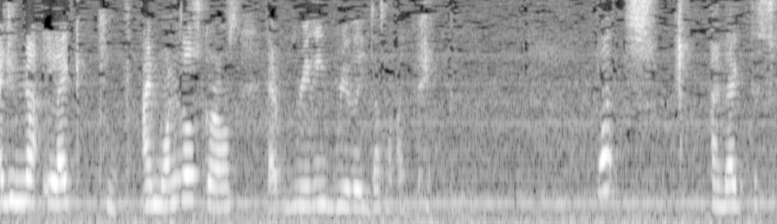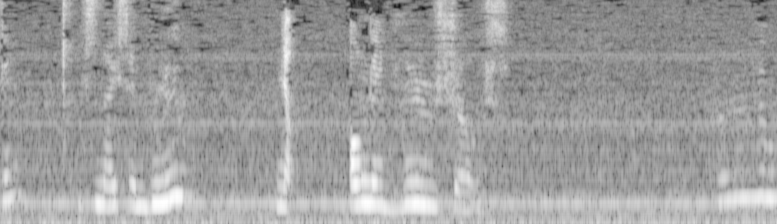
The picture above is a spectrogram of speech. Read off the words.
I do not like pink. I'm one of those girls that really, really doesn't like pink. But I like the skin. It's nice and blue. No, only blue shows. Blue.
